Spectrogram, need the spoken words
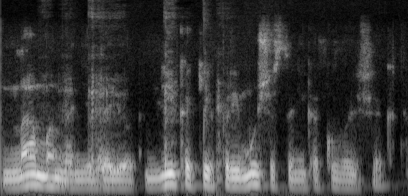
Нам она не дает никаких преимуществ и никакого эффекта.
